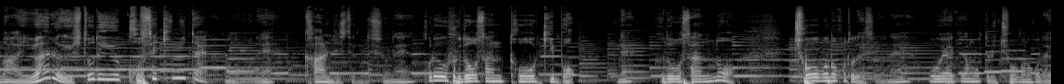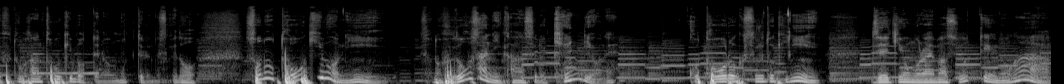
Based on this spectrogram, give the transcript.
まあ、いわゆる人でいう戸籍みたいなものをね管理してるんですよね。これを不動産登記簿ね不動産の帳簿のことですよね公が持ってる帳簿のことで不動産登記簿っていうのを持ってるんですけどその登記簿にその不動産に関する権利をねこう登録する時に税金をもらえますよっていうのが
